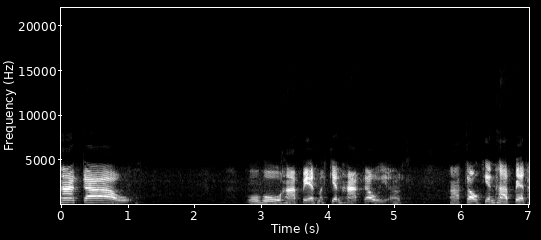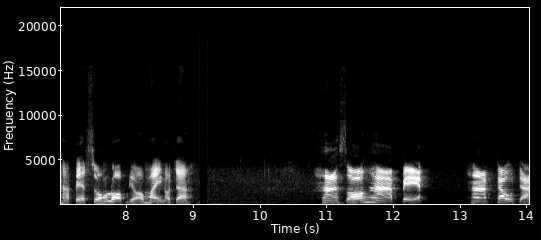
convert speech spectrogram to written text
ห้าเก้าโอ้โหหาแปดมาเขียนหาเก้าอีกหาเก้าเขียนหาแปดหาแปดสองรอบเดี๋ยวเอาใหม่เนาะจ้ะหาสองหาแปดหาเก้าจ้ะ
